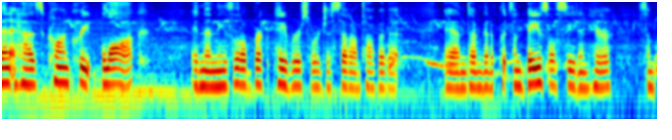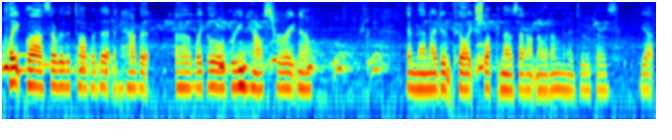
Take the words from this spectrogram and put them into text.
Then it has concrete block, and then these little brick pavers were just set on top of it. And I'm going to put some basil seed in here some plate glass over the top of it and have it uh, like a little greenhouse for right now. And then I didn't feel like schlepping those. I don't know what I'm going to do with those yet.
